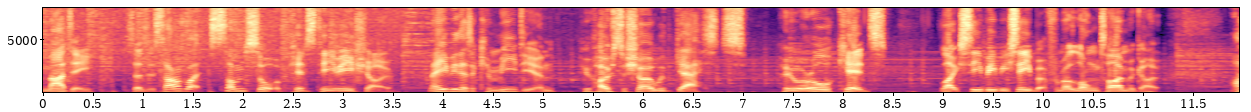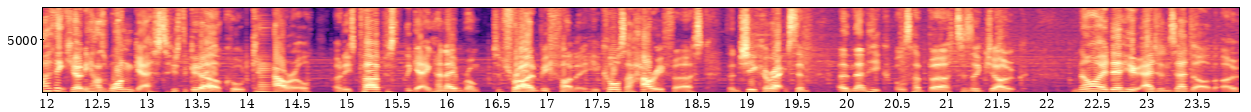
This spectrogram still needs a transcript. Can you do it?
Maddie says it sounds like some sort of kids TV show. Maybe there's a comedian who hosts a show with guests who are all kids, like CBBC but from a long time ago. I think he only has one guest, who's the girl called Carol, and he's purposely getting her name wrong to try and be funny. He calls her Harry first, then she corrects him, and then he calls her Bert as a joke. No idea who Ed and Zed are though,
